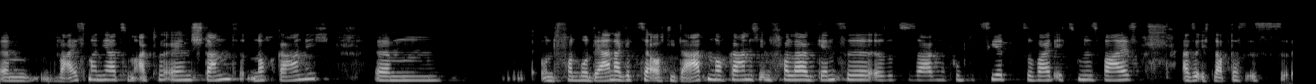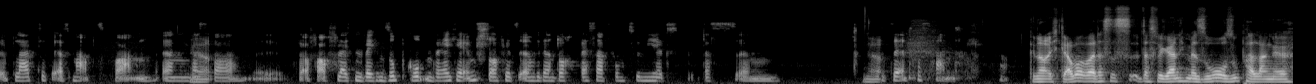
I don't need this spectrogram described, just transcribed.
ähm, weiß man ja zum aktuellen Stand noch gar nicht. Ähm, und von Moderna gibt es ja auch die Daten noch gar nicht in voller Gänze äh, sozusagen publiziert, soweit ich zumindest weiß. Also ich glaube, das ist, äh, bleibt jetzt erstmal abzuwarten, ähm, was ja. da, äh, auch vielleicht in welchen Subgruppen welcher Impfstoff jetzt irgendwie dann doch besser funktioniert. Das ähm, ja. ist sehr interessant. Genau, ich glaube aber, dass, es, dass wir gar nicht mehr so super lange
